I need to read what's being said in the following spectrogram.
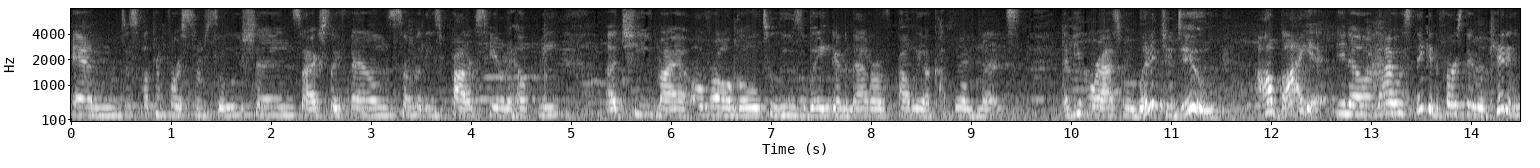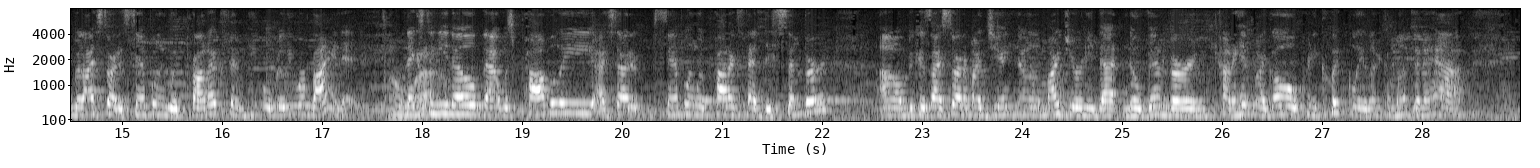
and just looking for some solutions. I actually found some of these products here to help me achieve my overall goal to lose weight in a matter of probably a couple of months. And people were asking me, what did you do? I'll buy it, you know, and I was thinking first they were kidding, but I started sampling with products and people really were buying it. Oh, Next wow. thing you know, that was probably, I started sampling with products that December um, because I started my, uh, my journey that November and kind of hit my goal pretty quickly, like a month and a half.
